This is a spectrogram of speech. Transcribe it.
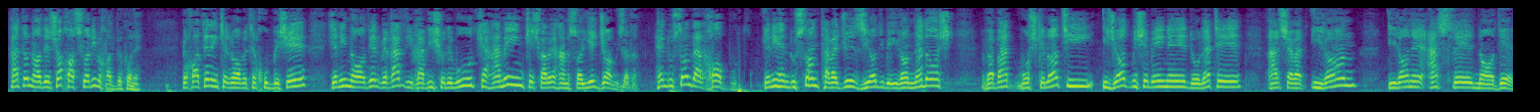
حتی نادرشاه خواستگاری می‌خواد بکنه. به خاطر اینکه رابطه خوب بشه یعنی نادر به قدری قوی شده بود که همه این کشورهای همسایه جا می‌زدن. هندوستان در خواب بود. یعنی هندوستان توجه زیادی به ایران نداشت و بعد مشکلاتی ایجاد میشه بین دولت شود ایران ایران اصل نادر.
